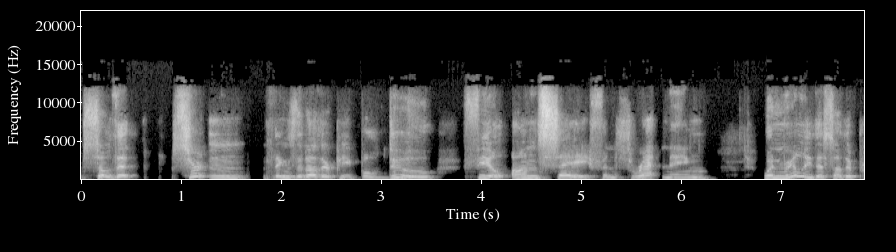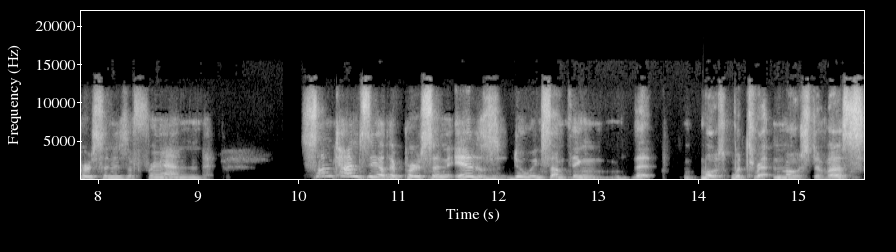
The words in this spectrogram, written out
so that certain things that other people do feel unsafe and threatening when really this other person is a friend sometimes the other person is doing something that most would threaten most of us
